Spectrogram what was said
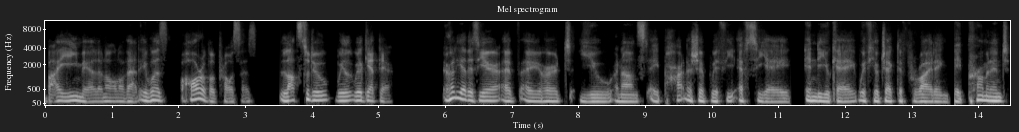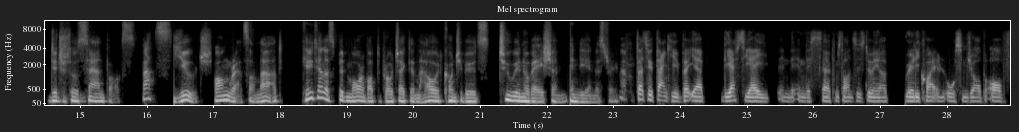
by email and all of that. It was horrible process. Lots to do. We'll we'll get there. Earlier this year, I've, I heard you announced a partnership with the FCA in the UK with the objective of providing a permanent digital sandbox. That's huge. Congrats on that. Can you tell us a bit more about the project and how it contributes to innovation in the industry? First of all, thank you. But yeah, the FCA in in this circumstance is doing a really quite an awesome job of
